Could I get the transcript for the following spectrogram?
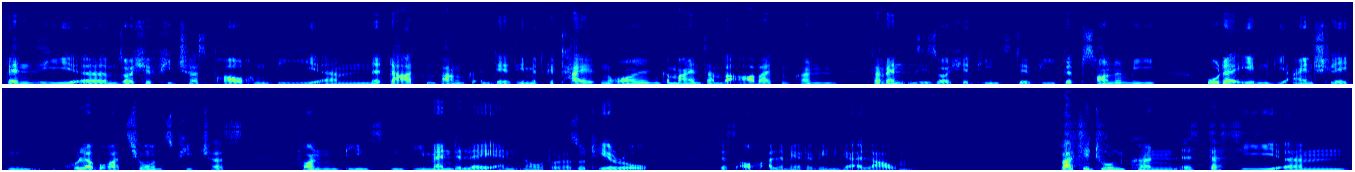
Wenn Sie ähm, solche Features brauchen wie ähm, eine Datenbank, in der Sie mit geteilten Rollen gemeinsam bearbeiten können, verwenden Sie solche Dienste wie Bipsonomy oder eben die einschlägigen Kollaborationsfeatures von Diensten wie Mendeley, EndNote oder Zotero, die das auch alle mehr oder weniger erlauben. Was Sie tun können, ist, dass Sie ähm,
